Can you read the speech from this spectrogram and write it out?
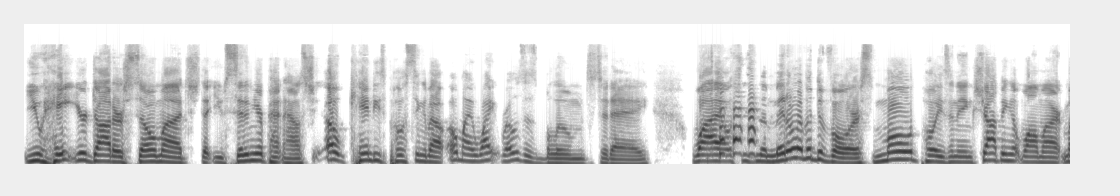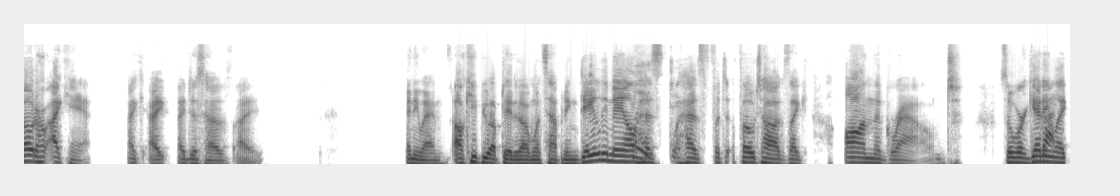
You hate your daughter so much that you sit in your penthouse. She, oh, Candy's posting about, oh, my white roses bloomed today while she's in the middle of a divorce, mold poisoning, shopping at Walmart, motor. I can't. I, I, I just have, I, anyway, I'll keep you updated on what's happening. Daily Mail has, do. has phot- photogs like on the ground. So we're getting Got like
